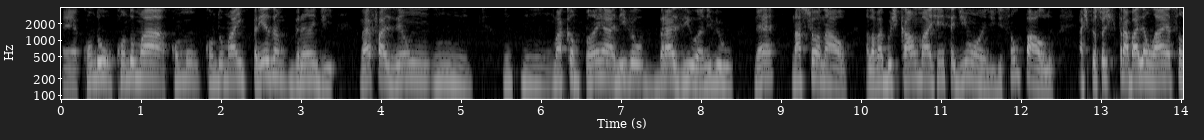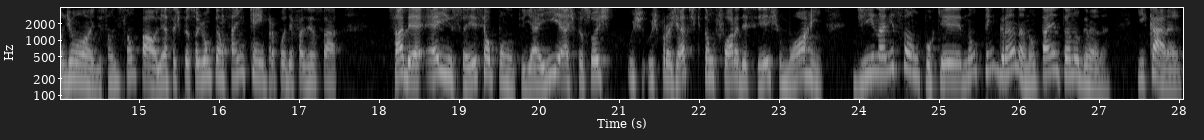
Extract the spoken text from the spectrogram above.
É, quando, quando, uma, como, quando uma empresa grande vai fazer um, um, um, uma campanha a nível Brasil, a nível né, nacional, ela vai buscar uma agência de onde? De São Paulo. As pessoas que trabalham lá são de onde? São de São Paulo. E essas pessoas vão pensar em quem para poder fazer essa. Sabe? É, é, isso, esse é o ponto. E aí as pessoas, os, os projetos que estão fora desse eixo morrem de inanição, porque não tem grana, não está entrando grana. E, cara,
